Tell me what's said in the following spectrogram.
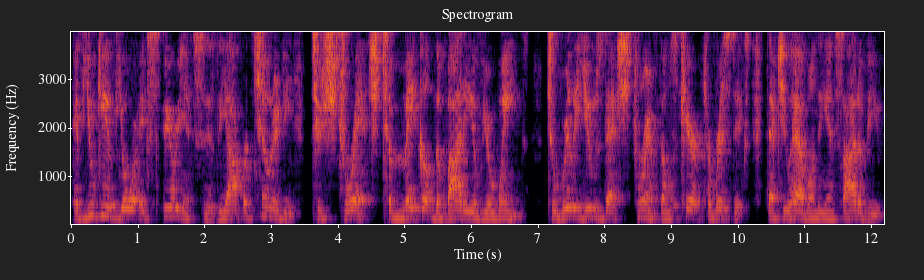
if you give your experiences the opportunity to stretch, to make up the body of your wings, to really use that strength, those characteristics that you have on the inside of you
